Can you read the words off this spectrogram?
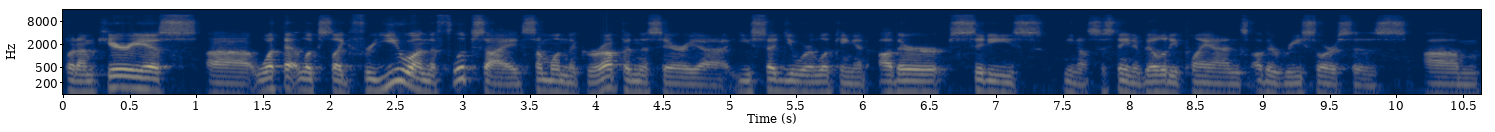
But I'm curious uh, what that looks like for you on the flip side, someone that grew up in this area. You said you were looking at other cities, you know, sustainability plans, other resources. Um,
